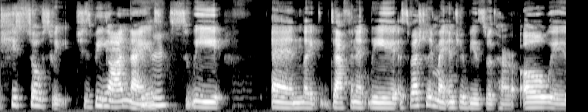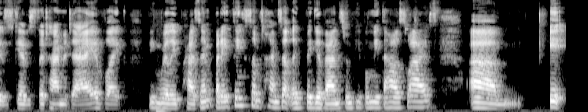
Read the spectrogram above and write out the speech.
she's so sweet. She's beyond nice, Mhm. sweet. And like definitely, especially my interviews with her, always gives the time of day of like being really present. But I think sometimes at like big events when people meet the housewives, um, it,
